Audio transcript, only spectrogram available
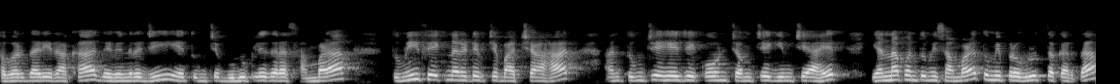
खबरदारी राखा. देवेंद्रजी हे तुमचे बुदुकले जरा सांभाळा. तुम्ही फेक नरेटिव्हचे बादशाह आहात. आणि तुमचे हे जे कोण चमचे गिमचे आहेत यांना पण तुम्ही सांभाळा तुम्ही प्रवृत्त करता.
